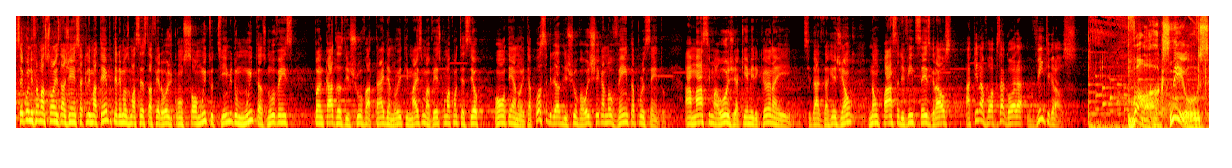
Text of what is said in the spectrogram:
Segundo informações da agência Climatempo, teremos uma sexta-feira hoje com sol muito tímido, muitas nuvens, pancadas de chuva à tarde e à noite, e mais uma vez, como aconteceu ontem à noite. A possibilidade de chuva hoje chega a 90%. A máxima hoje, aqui em Americana e cidades da região, não passa de 26 graus. Aqui na Vox, agora, 20 graus. Vox News.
